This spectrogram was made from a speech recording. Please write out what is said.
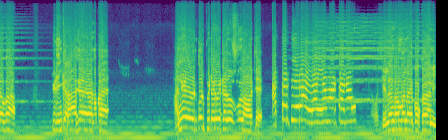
అవ్వా వీడు ఇంకా రాకపోయా? అన్ని పెట్టుకొని పిట్ట పెట్ట చూసుకుని కాబట్టి చెల్లెని రమ్మని అయిపో ఒక్కదాని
